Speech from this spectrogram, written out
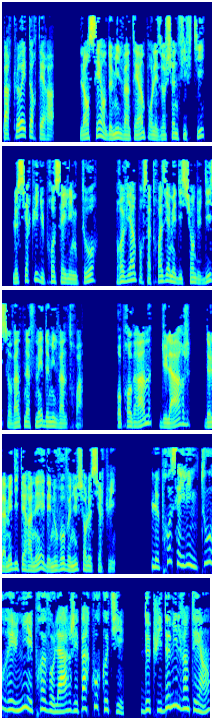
Par Chloé Tortera. Lancé en 2021 pour les Ocean 50, le circuit du Pro Sailing Tour, revient pour sa troisième édition du 10 au 29 mai 2023. Au programme, du large, de la Méditerranée et des nouveaux venus sur le circuit. Le Pro Sailing Tour réunit épreuves au large et parcours côtiers. Depuis 2021,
